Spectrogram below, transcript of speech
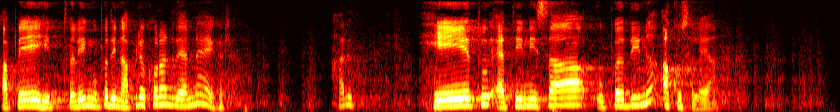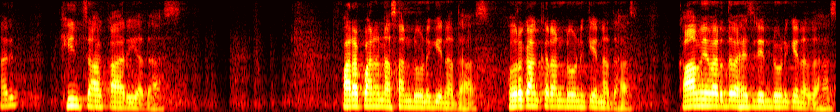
අපේ හිත්වලින් උපදින අපිට කොරන්න දෙන්න එකට හරි හේතු ඇති නිසා උපදින අකුසලයන්. හරි හිංසාකාරී අදහස්. පරපණ නසන්ඩෝන කිය අදහස්. හොරකං කරන්න ඕන කිය අදහස්. කාමය වර්ද හැසිරෙන්ට ඕන කිය අදහස්.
